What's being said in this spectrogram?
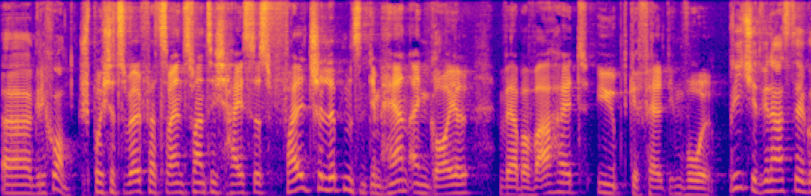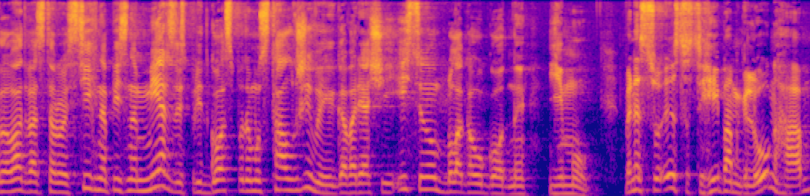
э, грехом. Sprüche 12, Vers 22 heißt es, falsche Lippen sind dem Herrn ein Gräuel, wer aber Wahrheit übt, gefällt ihm wohl. Притча 12 глава, 22 стих написано «Мерзость пред Господом уста лживые, говорящие истину благоугодны Ему». Wenn es so ist, dass die Hebammen gelogen haben,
